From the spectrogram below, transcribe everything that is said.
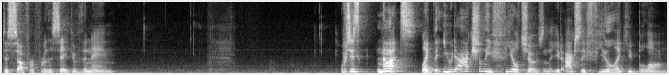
to suffer for the sake of the name. Which is nuts. Like that you'd actually feel chosen, that you'd actually feel like you'd belong,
